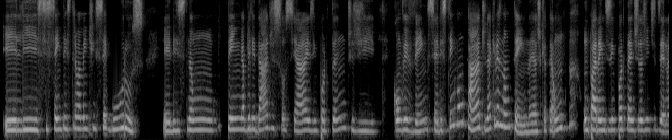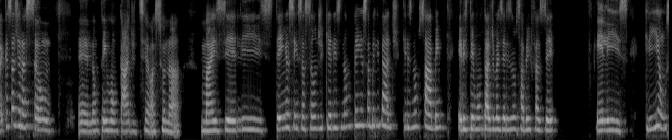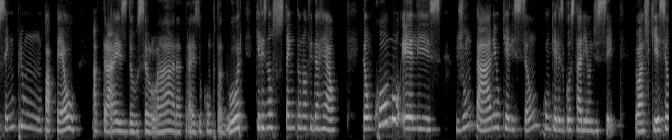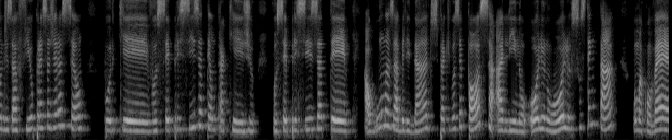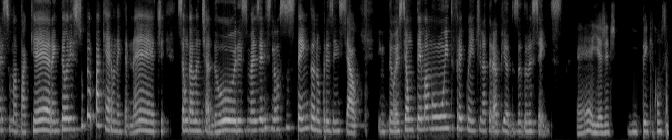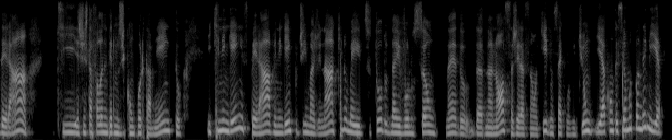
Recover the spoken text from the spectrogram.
eles se sentem extremamente inseguros eles não têm habilidades sociais importantes de convivência, eles têm vontade, não é que eles não têm, né? Acho que até um, um parênteses importante da gente dizer, não é que essa geração é, não tem vontade de se relacionar, mas eles têm a sensação de que eles não têm essa habilidade, que eles não sabem, eles têm vontade, mas eles não sabem fazer. Eles criam sempre um papel atrás do celular, atrás do computador, que eles não sustentam na vida real. Então, como eles juntarem o que eles são com o que eles gostariam de ser? Eu acho que esse é um desafio para essa geração, porque você precisa ter um traquejo, você precisa ter algumas habilidades para que você possa, ali no olho no olho, sustentar uma conversa, uma paquera. Então, eles super paqueram na internet, são galanteadores, mas eles não sustentam no presencial. Então, esse é um tema muito frequente na terapia dos adolescentes. É, e a gente tem que considerar que a gente está falando em termos de comportamento e que ninguém esperava e ninguém podia imaginar que no meio disso tudo, na evolução né, do, da, na nossa geração aqui, do século XXI, ia acontecer uma pandemia.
